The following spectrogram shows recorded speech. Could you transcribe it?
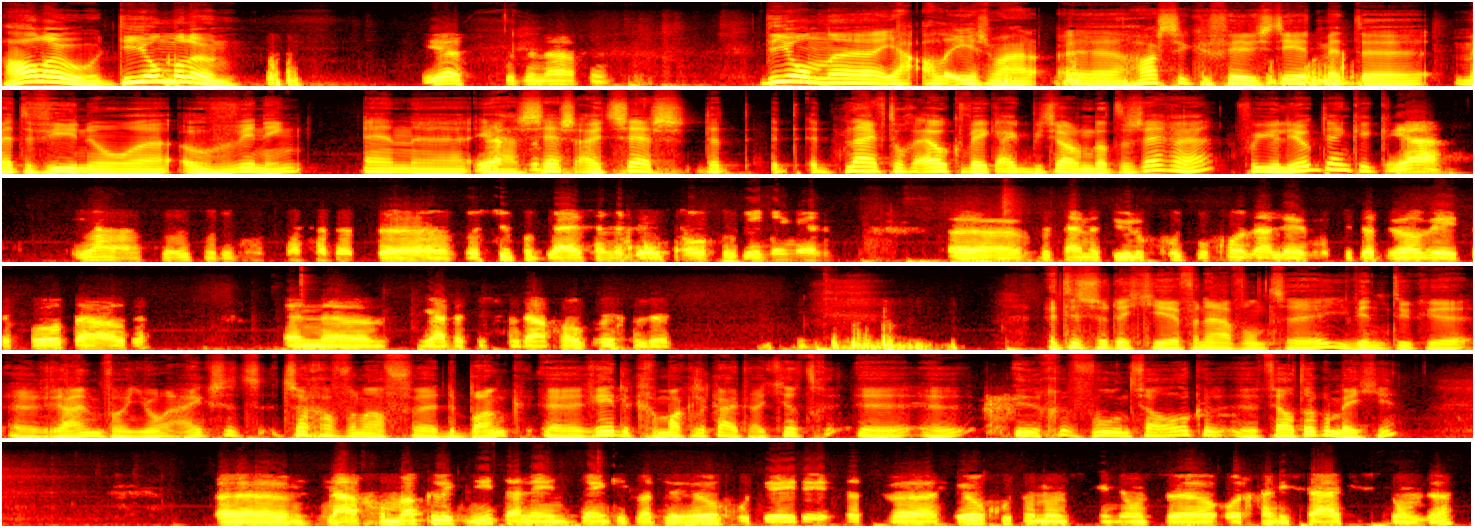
Hallo, Dion Malone. Yes, goedenavond. Dion, uh, ja, allereerst maar uh, hartstikke gefeliciteerd met de, met de 4-0 uh, overwinning. En ja, ja, 6 uit 6. Dat, het, het, blijft toch elke week eigenlijk bizar om dat te zeggen, hè? Voor jullie ook, denk ik. Ja, ja zeker. Ik moet zeggen dat we super blij zijn met deze overwinning. En we zijn natuurlijk goed begonnen, alleen moet je dat wel weten vol te houden. En ja, dat is vandaag ook weer gelukt. Het is zo dat je vanavond, uh, je wint natuurlijk uh, ruim van Jong Ajax. Het, zag er vanaf de bank redelijk gemakkelijk uit. Had je dat gevoel in veld ook, veld ook een beetje? Ehm, nou, gemakkelijk niet. Alleen denk ik wat we heel goed deden, is dat we heel goed in, ons, in onze organisatie stonden.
